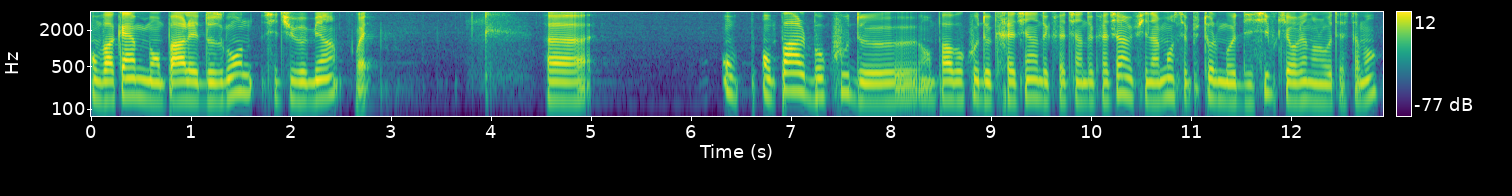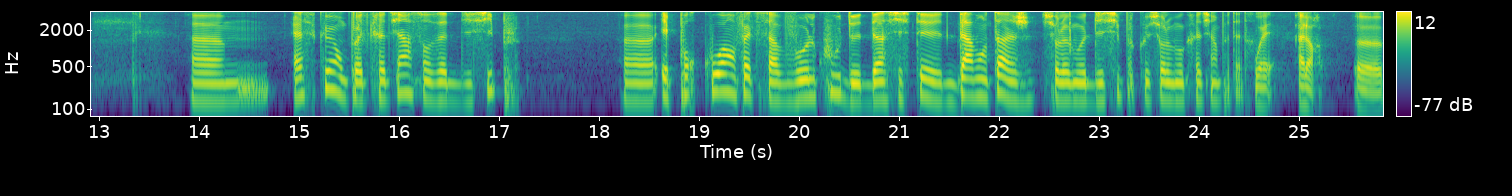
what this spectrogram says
on va quand même en parler deux secondes, si tu veux bien. Ouais on, parle beaucoup de, on parle beaucoup de chrétiens, de chrétiens, de chrétiens, mais finalement, c'est plutôt le mot disciple qui revient dans le Nouveau Testament. Euh, Est-ce qu'on peut être chrétien sans être disciple? Euh, Et pourquoi, en fait, ça vaut le coup d'insister davantage sur le mot disciple que sur le mot chrétien, peut-être? Ouais, alors, euh,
